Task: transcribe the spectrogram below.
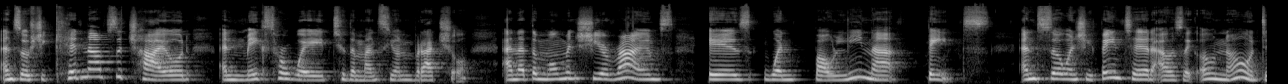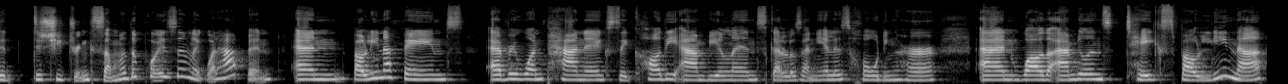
And so she kidnaps the child and makes her way to the Mansión Bracho. And at the moment she arrives is when Paulina faints. And so when she fainted, I was like, "Oh no, did did she drink some of the poison? Like what happened?" And Paulina faints. Everyone panics. They call the ambulance. Carlos Daniel is holding her. And while the ambulance takes Paulina,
